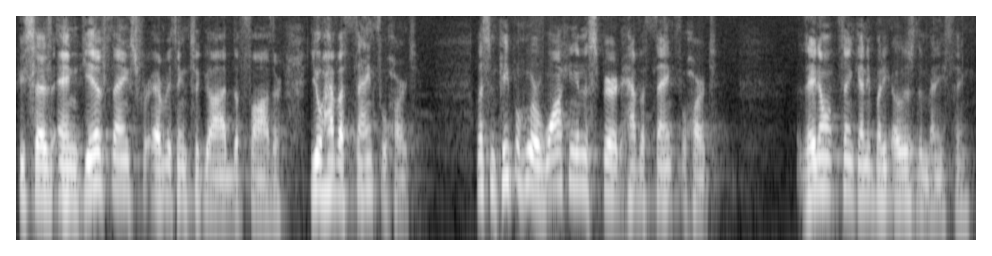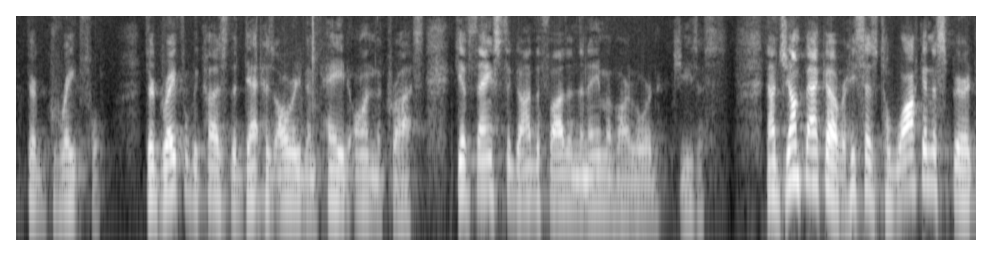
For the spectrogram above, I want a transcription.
He says, And give thanks for everything to God the Father. You'll have a thankful heart. Listen, people who are walking in the Spirit have a thankful heart. They don't think anybody owes them anything, they're grateful. They're grateful because the debt has already been paid on the cross. Give thanks to God the Father in the name of our Lord Jesus. Now jump back over. He says to walk in the Spirit,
